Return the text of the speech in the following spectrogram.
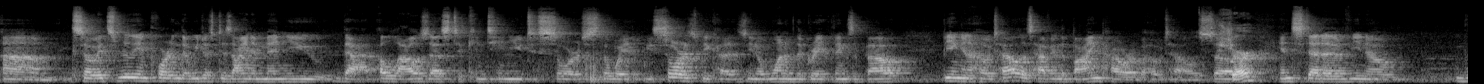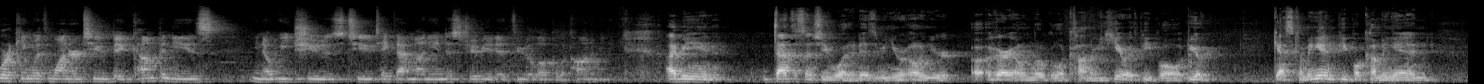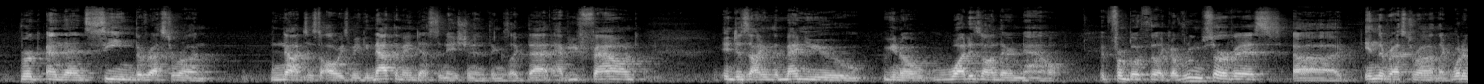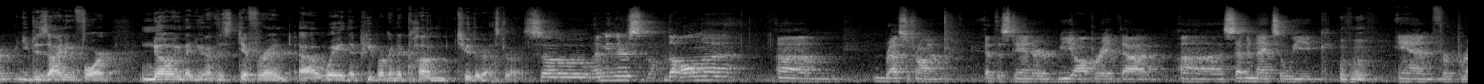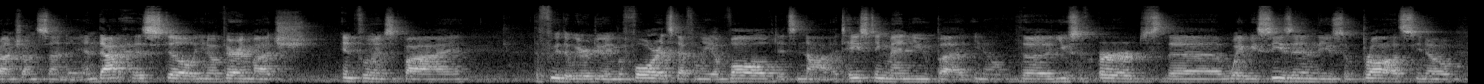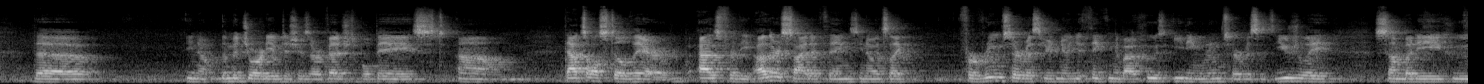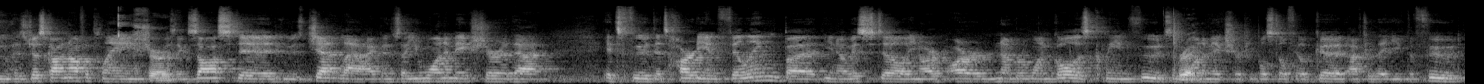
Um, so it's really important that we just design a menu that allows us to continue to source the way that we source because, you know, one of the great things about being in a hotel is having the buying power of a hotel. So Sure. instead of, you know, working with one or two big companies, you know, we choose to take that money and distribute it through the local economy. I mean, that's essentially what it is. I mean, you own your a very own local economy here with people. You have guests coming in, people coming in, and then seeing the restaurant. Not just always making that the main destination and things like that. Have you found in designing the menu, you know, what is on there now from both like a room service uh, in the restaurant? Like, what are you designing for, knowing that you have this different uh, way that people are going to come to the restaurant? So, I mean, there's the Alma um, restaurant at the Standard. We operate that uh, seven nights a week, and for brunch on Sunday. And that is still, you know, very much influenced by the food that we were doing before. It's definitely evolved. It's not a tasting menu, but you know, the use of herbs, the way we season, the use of broths, you know, the you know the majority of dishes are vegetable based. Um, that's all still there. As for the other side of things, you know, it's like for room service, you're, you know, you're thinking about who's eating room service. It's usually somebody who has just gotten off a plane, Sure. who is exhausted, who's jet lagged, and so you want to make sure that it's food that's hearty and filling, but you know is still you know our, our number one goal is clean food, so we Right. want to make sure people still feel good after they eat the food.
